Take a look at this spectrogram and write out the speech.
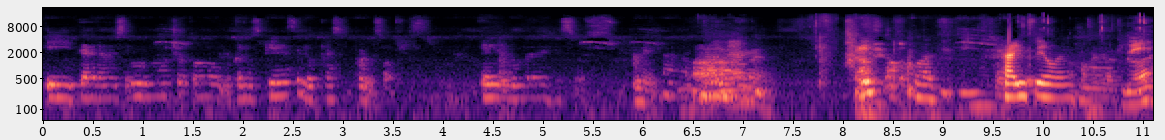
Y te agradecemos mucho todo lo que nos quieres y lo que haces por nosotros. En el nombre de Jesús. Amén. How you feeling? Good.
